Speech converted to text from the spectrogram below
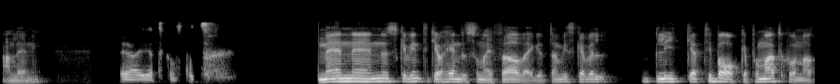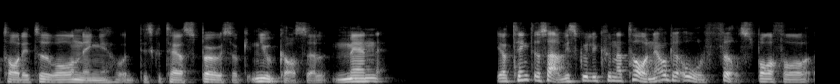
anledning. Ja, jättekonstigt. Men nu ska vi inte gå händelserna i förväg utan vi ska väl blicka tillbaka på matcherna, ta det i tur och ordning och diskutera Spurs och Newcastle. Men jag tänkte så här, vi skulle kunna ta några ord först bara för att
